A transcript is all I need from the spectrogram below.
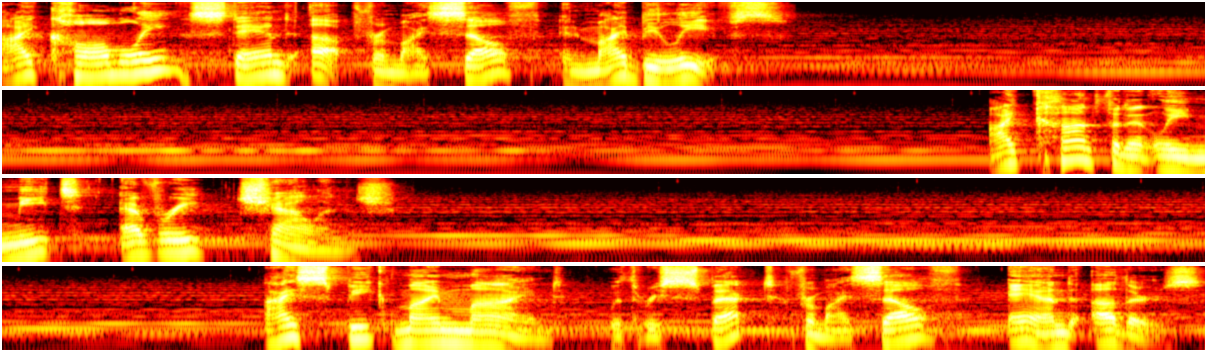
I calmly stand up for myself and my beliefs. I confidently meet every challenge. I speak my mind with respect for myself and others.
